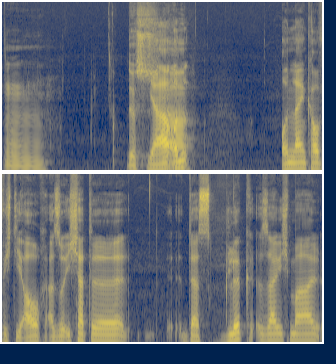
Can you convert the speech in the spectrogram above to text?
Mm. Das, Ja, on online kaufe ich die auch. Also ich hatte das Glück, sage ich mal,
